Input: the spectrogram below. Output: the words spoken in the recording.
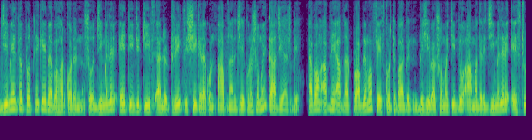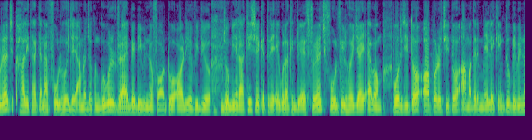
জিমেল তো প্রত্যেকেই ব্যবহার করেন সো জিমেলের এই তিনটি টিপস অ্যান্ড ট্রিক্স শিখে রাখুন, আপনার যে কোনো সময় কাজে আসবে, এবং আপনি আপনার প্রবলেমও ফেস করতে পারবেন। বেশিরভাগ সময় কিন্তু আমাদের জিমেলের স্টোরেজ খালি থাকে না ফুল হয়ে যায়। আমরা যখন গুগল ড্রাইভে বিভিন্ন ফটো অডিও ভিডিও জমিয়ে রাখি, সেক্ষেত্রে এগুলা কিন্তু স্টোরেজ ফুলফিল হয়ে যায়, এবং পরিচিত, অপরিচিত আমাদের মেলে কিন্তু বিভিন্ন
